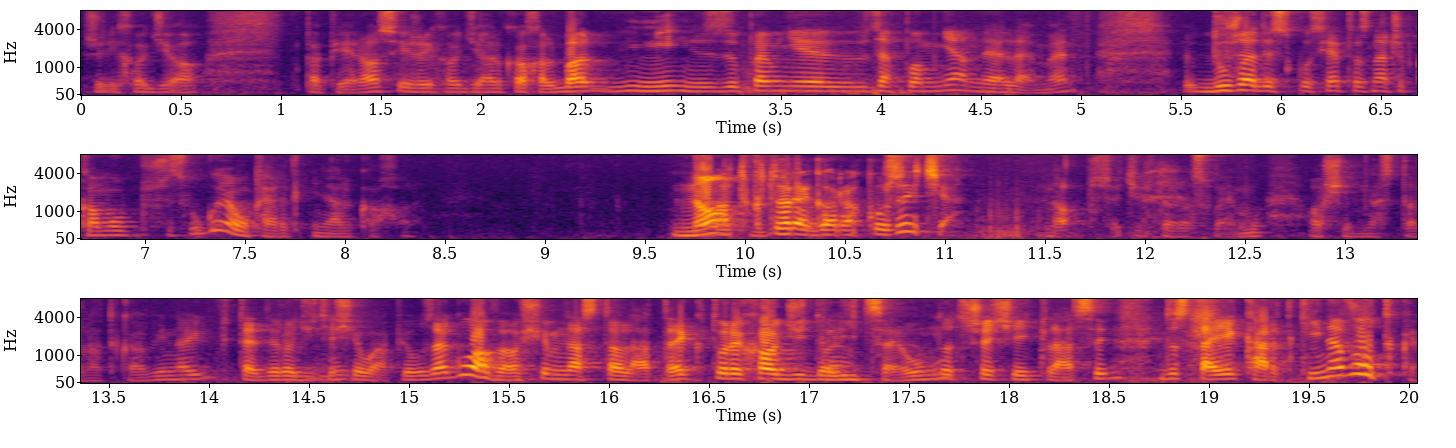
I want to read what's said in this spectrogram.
jeżeli chodzi o papierosy, jeżeli chodzi o alkohol. Bo nie, zupełnie zapomniany element. Duża dyskusja to znaczy, komu przysługują kartki na alkohol. No, Od którego roku życia? no przecież dorosłemu, 18-latkowi, no i wtedy rodzice się łapią za głowę. 18-latek, który chodzi do liceum, do trzeciej klasy, dostaje kartki na wódkę.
